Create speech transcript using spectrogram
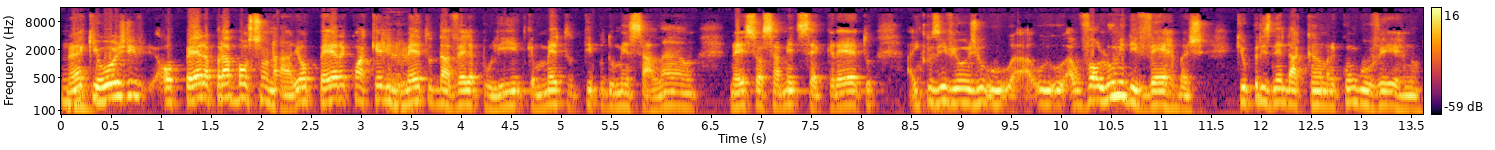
uhum. né, que hoje opera para Bolsonaro, e opera com aquele uhum. método da velha política, método tipo do mensalão, né, esse orçamento secreto, inclusive hoje o, o, o volume de verbas que o presidente da Câmara com o governo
